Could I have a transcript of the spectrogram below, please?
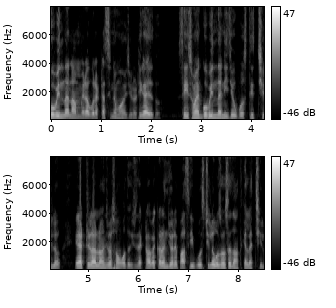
গোবিন্দা নাম মেরা বলে একটা সিনেমা হয়েছিল, ঠিক আছে তো? সেই সময় গোবিন্দা নিজে উপস্থিত ছিল, এরা ট্রেলার লঞ্চ বা সম্ভবত কিছু একটা হবে, কারণ জোয়ারের পাশেই বসছিল, বসে বসে দাঁত খেলাচ্ছিল।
